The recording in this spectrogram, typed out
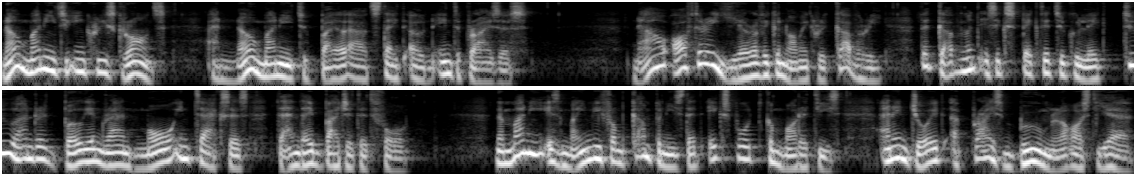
no money to increase grants and no money to bail out state owned enterprises. Now, after a year of economic recovery, the government is expected to collect 200 billion rand more in taxes than they budgeted for. The money is mainly from companies that export commodities and enjoyed a price boom last year.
